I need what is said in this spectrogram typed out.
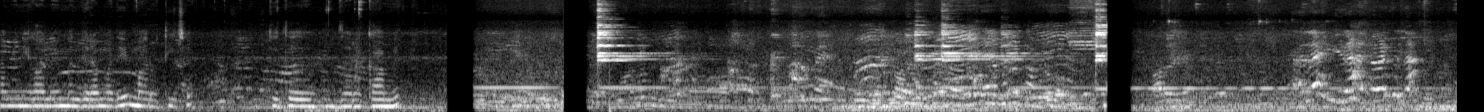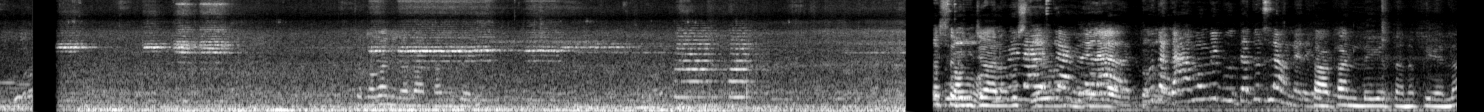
आम्ही निघालोय मंदिरामध्ये मारुतीच्या. तिथं जरा काम आहे. बघा निघालो आता आम्ही घरी सर्व जेवायला बसतो ताक आणलं येताना प्यायला.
